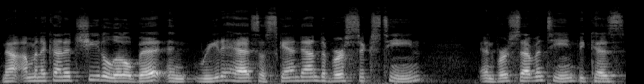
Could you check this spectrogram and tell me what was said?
Now, I'm going to kind of cheat a little bit and read ahead. So scan down to verse 16 and verse 17 because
